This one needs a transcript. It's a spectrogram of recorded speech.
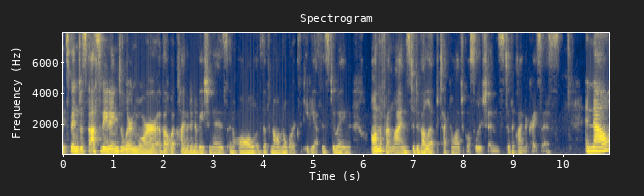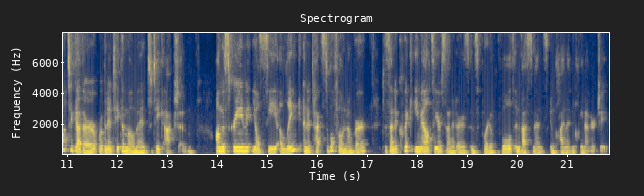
It's been just fascinating to learn more about what climate innovation is and all of the phenomenal work that EDF is doing on the front lines to develop technological solutions to the climate crisis. And now, together, we're going to take a moment to take action. On the screen, you'll see a link and a textable phone number to send a quick email to your senators in support of bold investments in climate and clean energy.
